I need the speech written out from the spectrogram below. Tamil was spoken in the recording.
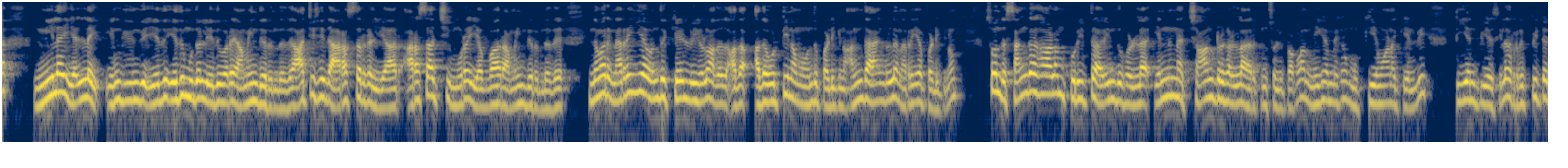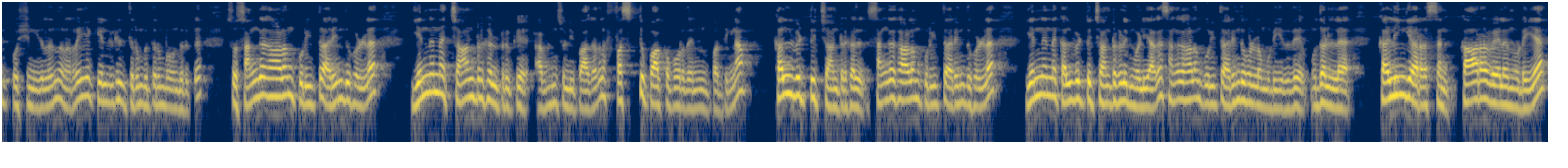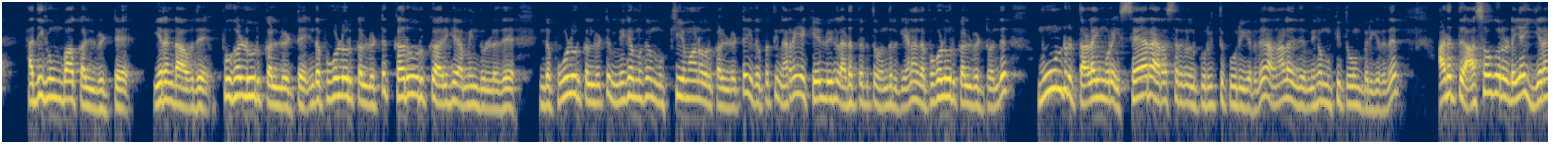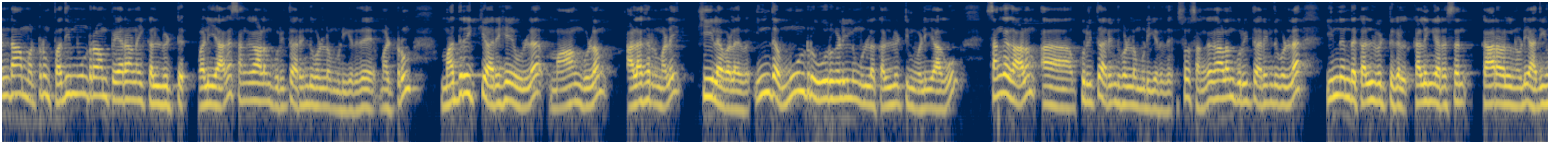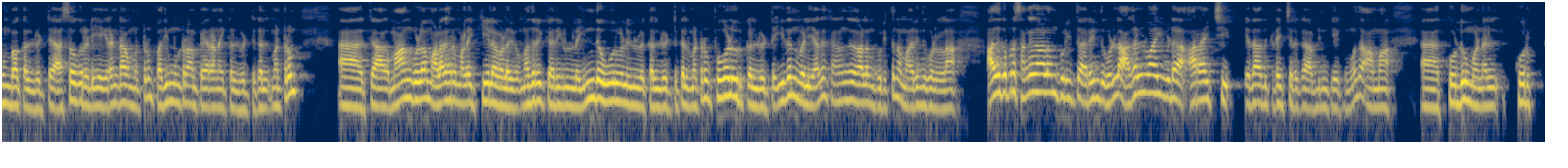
நில எல்லை எங்கு இங்கு எது எது முதல் எதுவரை அமைந்திருந்தது? ஆட்சி செய்த அரசர்கள் யார்? அரசாட்சி முறை எவ்வாறு அமைந்திருந்தது? இந்த மாதிரி நிறைய வந்து கேள்விகளும் அதை அதை அதை ஒட்டி நம்ம வந்து படிக்கணும். அந்த ஆங்கிளில் நிறைய படிக்கணும். ஸோ இந்த சங்ககாலம் குறித்து அறிந்து கொள்ள என்னென்ன சான்றுகள்லாம் இருக்குன்னு சொல்லி பார்க்கலாம். மிக மிக முக்கியமான கேள்வி. டிஎன்பிஎஸ்சியில் ரிப்பீட்டட் கொஷின் இதுலேருந்து நிறைய கேள்விகள் திரும்ப திரும்ப வந்திருக்கு. ஸோ சங்ககாலம் குறித்து அறிந்து கொள்ள என்னென்ன சான்றுகள் இருக்குது அப்படின்னு சொல்லி பார்க்கறதுல ஃபஸ்ட்டு பார்க்க போகிறது என்னென்னு பார்த்தீங்கன்னா கல்வெட்டு சான்றுகள். சங்ககாலம் குறித்து அறிந்து கொள்ள என்னென்ன கல்வெட்டு சான்றுகளின் வழியாக சங்ககாலம் குறித்து அறிந்து கொள்ள முடிகிறது முதல்ல கலிங்க அரசன் காரவேலனுடைய ஹதிகும்பா கல்வெட்டு. இரண்டாவது புகழூர் கல்வெட்டு. இந்த புகழூர் கல்வெட்டு கரூருக்கு அருகே அமைந்துள்ளது. இந்த புகழூர் கல்வெட்டு மிக மிக முக்கியமான ஒரு கல்வெட்டு. இதை பற்றி நிறைய கேள்விகள் அடுத்தடுத்து வந்திருக்கு. ஏன்னா இந்த புகழூர் கல்வெட்டு வந்து மூன்று தலைமுறை சேர அரசர்கள் குறித்து கூறுகிறது. அதனால் இது மிக முக்கியத்துவம் பெறுகிறது. அடுத்து அசோகருடைய இரண்டாம் மற்றும் பதிமூன்றாம் பேராணை கல்வெட்டு வழியாக சங்ககாலம் குறித்து அறிந்து கொள்ள முடிகிறது. மற்றும் மதுரைக்கு அருகே உள்ள மாங்குளம் அழகர்மலை கீழவளவு இந்த மூன்று ஊர்களிலும் உள்ள கல்வெட்டின் வழியாகவும் சங்ககாலம் குறித்து அறிந்து கொள்ள முடிகிறது. ஸோ சங்ககாலம் குறித்து அறிந்து கொள்ள இந்தந்த கல்வெட்டுகள் கலிங்கரசன் காரவலனுடைய அதிகும்பா கல்வெட்டு அசோகருடைய இரண்டாம் மற்றும் பதிமூன்றாம் பேராணை கல்வெட்டுகள் மற்றும் ஆஹ், க- மாங்குளம் அழகர்மலை கீழவளவு மதுரைக்கு அருகில் உள்ள இந்த ஊர்களில் உள்ள கல்வெட்டுகள் மற்றும் புகழூர் கல்வெட்டு இதன் வழியாக சங்ககாலம் குறித்து நம்ம அறிந்து கொள்ளலாம். அதுக்கப்புறம் சங்ககாலம் குறித்து அறிந்து கொள்ள அகழ்வாய் விட ஆராய்ச்சி ஏதாவது கிடைச்சிருக்கா அப்படின்னு கேட்கும்போது ஆமாம் கொடுமணல் கொற்கை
